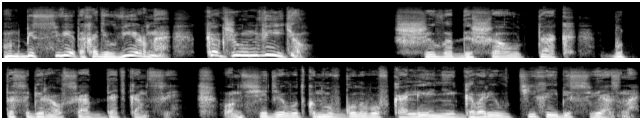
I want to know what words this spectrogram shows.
«Он без света ходил, верно? Как же он видел?» Шило дышал так, будто собирался отдать концы. Он сидел, уткнув голову в колени, говорил тихо и бессвязно.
